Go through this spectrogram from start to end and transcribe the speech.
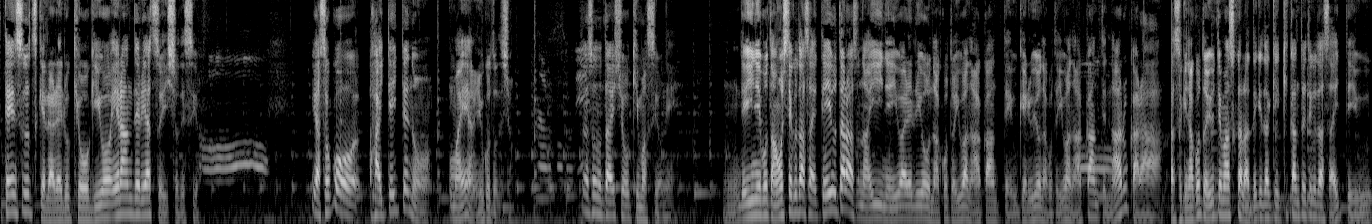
ろ。点数つけられる競技を選んでるやつと一緒ですよ。いや、そこ入っていってんのお前やんいうことでしょ。なるほどね。その代償きますよね。で、いいねボタン押してくださいって言うたら、そんないいね言われるようなこと言わなあかんって、受けるようなこと言わなあかんってなるから、好きなこと言うてますから、できるだけ聞かんといてくださいっていう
